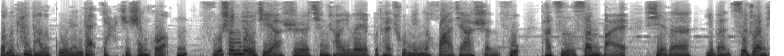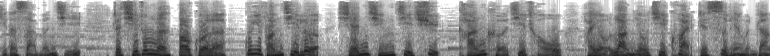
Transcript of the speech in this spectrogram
我们看到了古人的雅致生活。嗯，《浮生六记》啊，是清朝一位不太出名的画家沈复，他字三白写的一本。自传体的散文集，这其中呢包括了闺房记乐、闲情记趣、坎坷记愁，还有浪游记快这四篇文章。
